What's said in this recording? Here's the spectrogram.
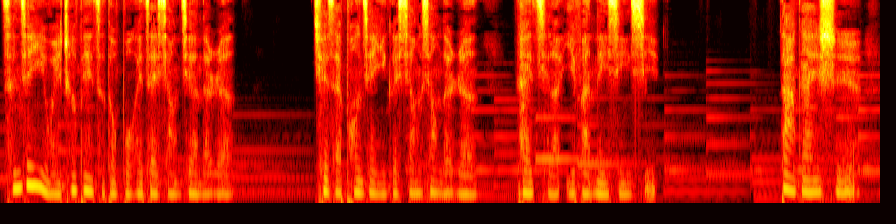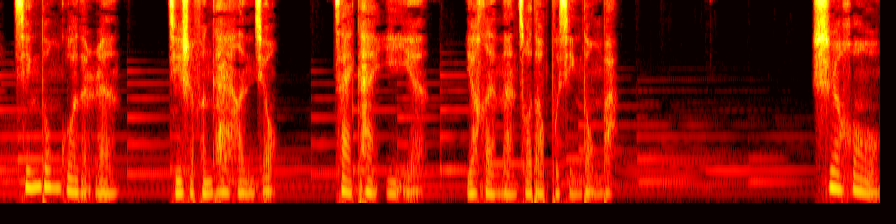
曾经以为这辈子都不会再相见的人，却在碰见一个相像的人，开启了一番内心戏。大概是心动过的人，即使分开很久，再看一眼也很难做到不心动吧。事后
